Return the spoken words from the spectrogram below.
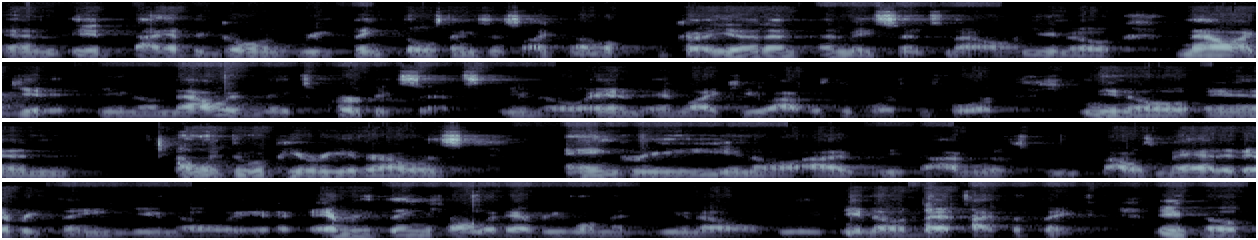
and it i had to go and rethink those things. It's like oh okay yeah that, that makes sense now. You know now i get it. You know now it makes perfect sense you know. And and like you i was divorced before you know and I went through a period where I was angry. You know, I I was I was mad at everything. You know, everything's wrong with every woman. You know, you know that type of thing. You know,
